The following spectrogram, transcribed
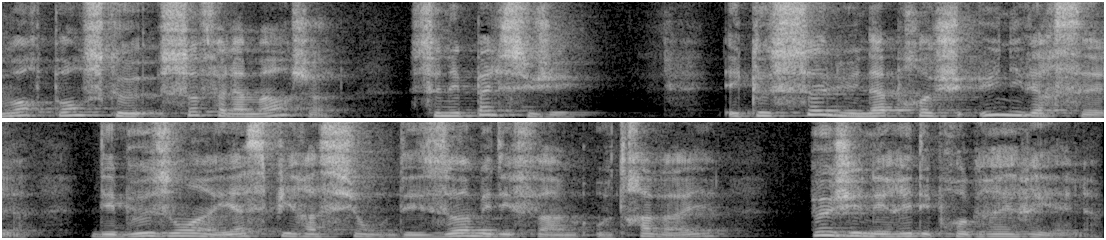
Mort pense que, sauf à la marge, ce n'est pas le sujet, et que seule une approche universelle des besoins et aspirations des hommes et des femmes au travail peut générer des progrès réels.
